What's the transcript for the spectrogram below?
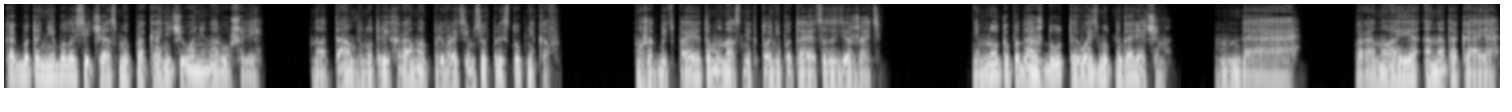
Как бы то ни было, сейчас мы пока ничего не нарушили. Но там, внутри храма, превратимся в преступников. Может быть, поэтому нас никто не пытается задержать. Немного подождут и возьмут на горячем. да, паранойя она такая.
